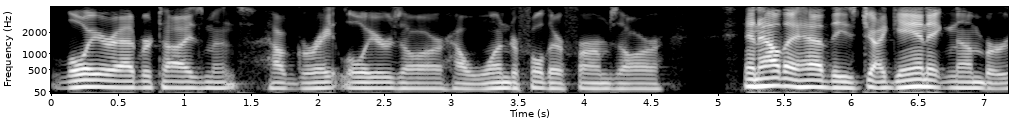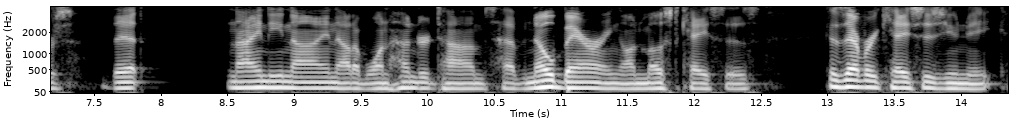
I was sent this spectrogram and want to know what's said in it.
lawyer advertisements, how great lawyers are, how wonderful their firms are, and how they have these gigantic numbers that 99 out of 100 times have no bearing on most cases because every case is unique.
